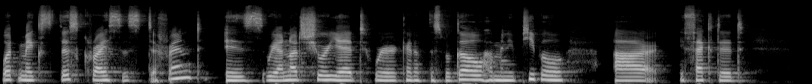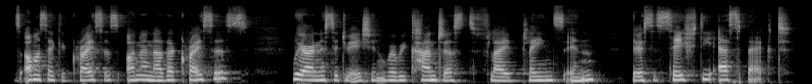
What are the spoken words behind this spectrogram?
What makes this crisis different is we are not sure yet where kind of this will go, how many people are affected. It's almost like a crisis on another crisis. We are in a situation where we can't just fly planes in. There's a safety aspect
